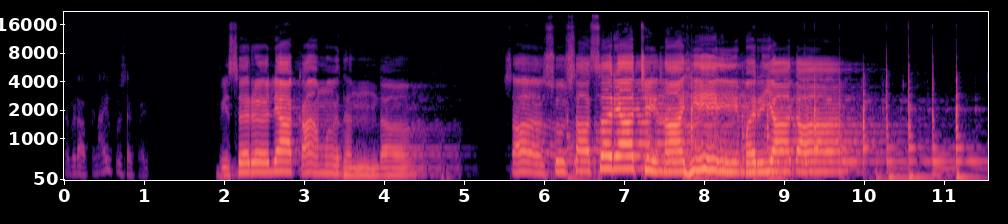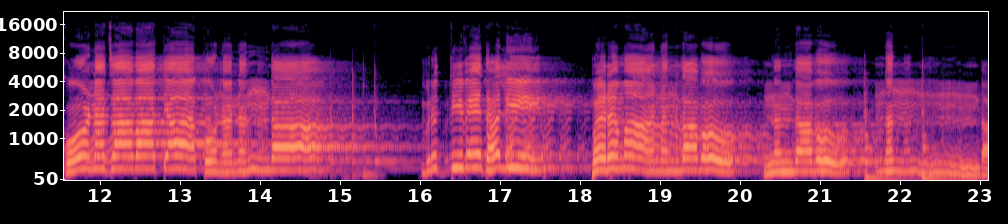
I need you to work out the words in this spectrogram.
सगळं आपण ऐकू सकाळी. विसरल्या कामधंदा सासू सासऱ्याची नाही मर्यादा. कोण जावा त्या कोण नंदा वृत्ती वेधली परमानंदावो नंदावो नंदा.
